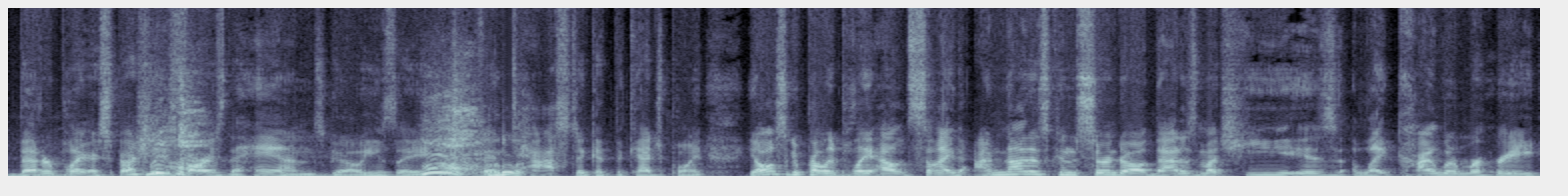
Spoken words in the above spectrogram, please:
better player, especially as far as the hands go. He's a fantastic at the catch point. He also could probably play outside. I'm not as concerned about that as much. He is like Kyler Murray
